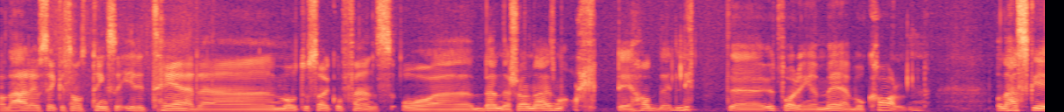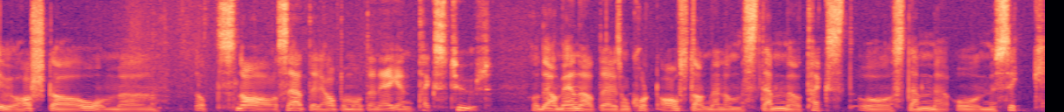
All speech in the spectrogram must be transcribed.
og det her er jo sikkert sånne ting som irriterer eh, Motorpsycho-fans og uh, bandet sjøl, men jeg har liksom alltid hatt litt utfordringer med vokalen. Og det her skriver jo Harstad òg om, at Sna og Sæter har på en måte en egen tekstur. Og det han mener er at det er liksom kort avstand mellom stemme og tekst og stemme og musikk.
